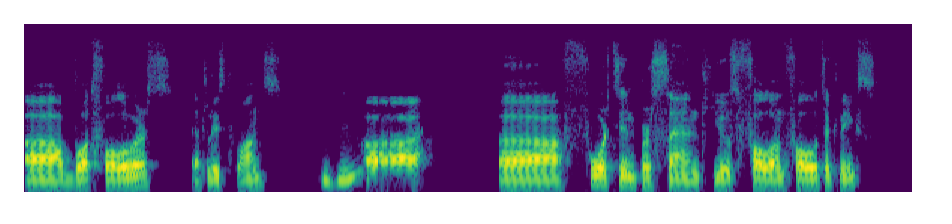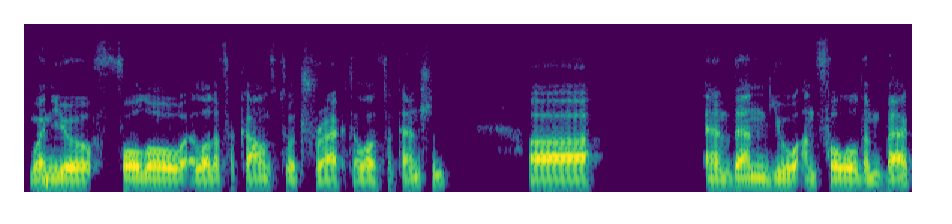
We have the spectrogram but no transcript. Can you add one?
bought followers at least once. Mm-hmm. 14% use follow and follow techniques when you follow a lot of accounts to attract a lot of attention. Uh, and then you unfollow them back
